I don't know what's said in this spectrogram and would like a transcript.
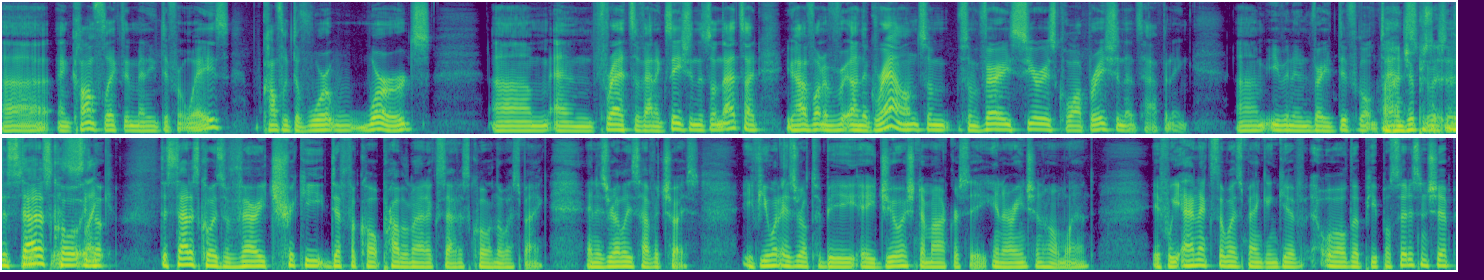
uh, and conflict in many different ways, conflict of wor- words um, and threats of annexation. That's on that side. You have on, a, on the ground some some very serious cooperation that's happening, um, even in very difficult times. hundred percent. The situations. So status quo, like, the, the status quo is a very tricky, difficult, problematic status quo in the West Bank, and Israelis have a choice. If you want Israel to be a Jewish democracy in our ancient homeland, if we annex the West Bank and give all the people citizenship,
